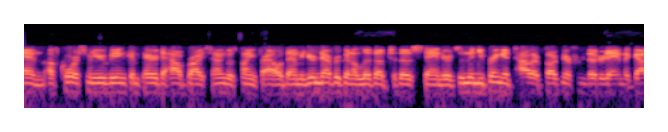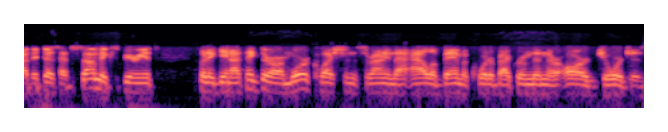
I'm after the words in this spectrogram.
And of course, when you're being compared to how Bryce Young was playing for Alabama, you're never going to live up to those standards. And then you bring in Tyler Buchner from Notre Dame, a guy that does have some experience. But again, I think there are more questions surrounding that Alabama quarterback room than there are Georgia's.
